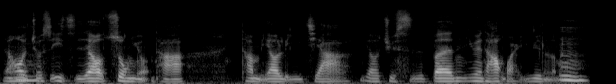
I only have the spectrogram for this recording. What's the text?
然后就是一直要纵容他他们要离家，要去私奔，因为她怀孕了嘛。嗯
